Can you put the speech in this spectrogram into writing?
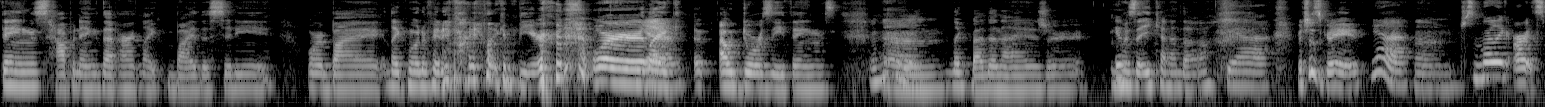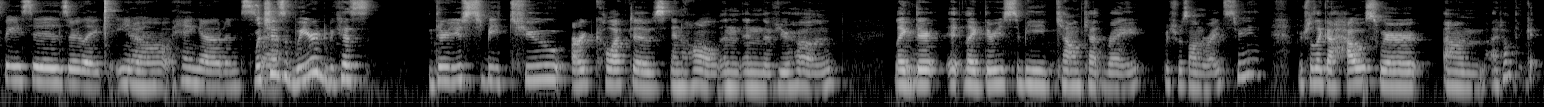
things happening that aren't like by the city or by like motivated by like a beer or Yeah. like outdoorsy things Mhm. um like Bal de Neige or It- Mosaic Canada, yeah, which is great. yeah. Um, Just more like art spaces or like you Yeah. know hangout and stuff. which is weird because there used to be two art collectives in Hull in, in the Vieux Hull. Like there it, like there used to be Count Cat Wright, which was on Wright Street, which was like a house where um I don't think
